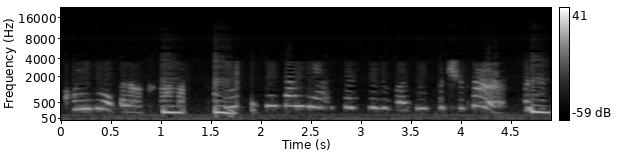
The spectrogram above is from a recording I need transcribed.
空肚不能喝吗？嗯。这三天这这这个就不吃饭。嗯。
